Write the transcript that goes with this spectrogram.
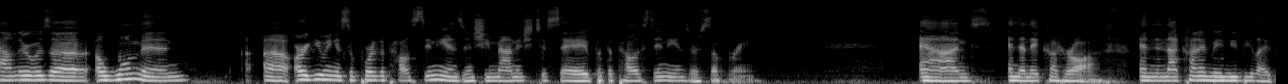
and there was a, a woman uh, arguing in support of the Palestinians, and she managed to say, but the Palestinians are suffering. And, and then they cut her off. And then that kind of made me be like,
